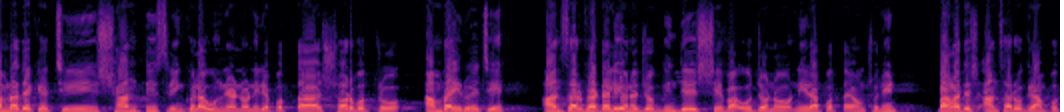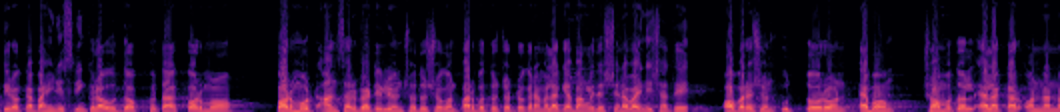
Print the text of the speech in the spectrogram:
আমরা দেখেছি, শান্তি, শৃঙ্খলা, উন্নয়ন নিরাপত্তা সর্বত্র আমরাই রয়েছি। আনসার ব্যাটালিয়নে যোগ দিন, দেশ, সেবা ও জন নিরাপত্তায় অংশ নিন। বাংলাদেশ আনসার ও গ্রাম প্রতিরক্ষা বাহিনী শৃঙ্খলা ও দক্ষতা কর্ম কর্মট আনসার ব্যাটালিয়ন সদস্যগণ পার্বত্য চট্টগ্রাম এলাকায় বাংলাদেশ সেনাবাহিনীর সাথে অপারেশন উত্তরণ এবং সমতল এলাকার অন্যান্য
